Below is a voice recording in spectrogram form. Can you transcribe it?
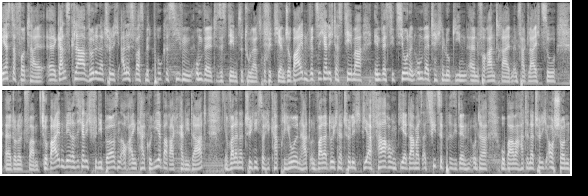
Erster Vorteil, äh, ganz klar würde natürlich alles, was mit progressiven Umweltsystemen zu tun hat, profitieren. Joe Biden wird sicherlich das Thema Investitionen in Umwelttechnologien äh, vorantreiben im Vergleich zu äh, Donald Trump. Joe Biden wäre sicherlich für die Börsen auch ein kalkulierbarer Kandidat, weil er natürlich nicht solche Kapriolen hat und weil er durch natürlich die Erfahrung, die er damals als Vizepräsident unter Obama hatte, natürlich auch schon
